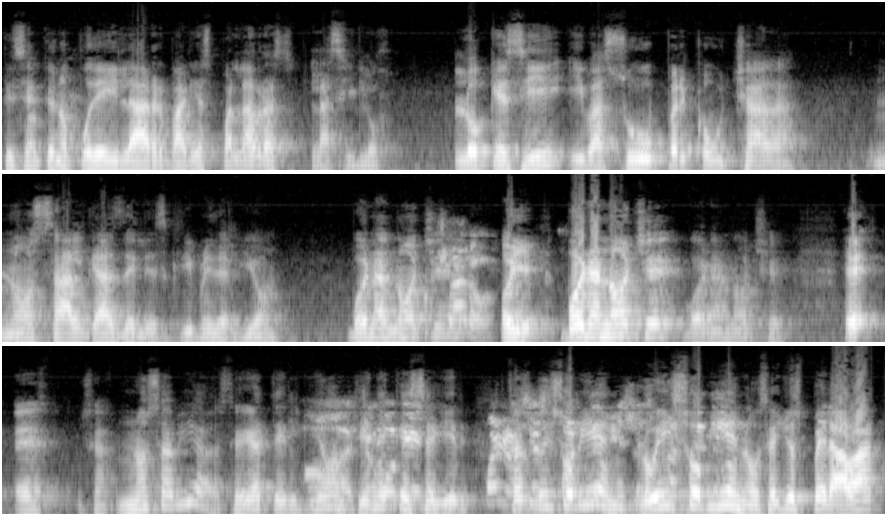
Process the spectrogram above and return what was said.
Decían que no podía hilar varias palabras, las hiló. Lo que sí iba súper coachada. No salgas del script ni del guion. Buenas noches. Claro. Oye, buenas noches, buenas noches. Eh, eh, o sea, no sabía, seguíate el guion, estuvo tiene que bien. seguir. Bueno, o sea, eso lo hizo parte- bien, lo hizo de- bien. O sea, yo esperaba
